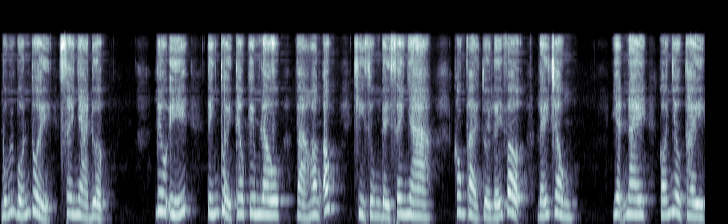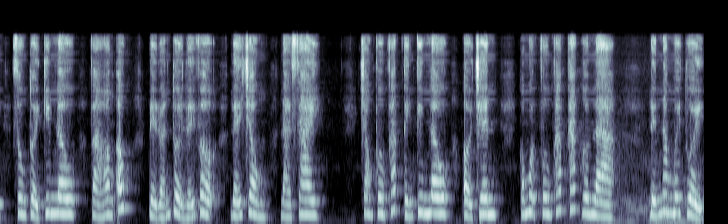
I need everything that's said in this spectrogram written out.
44 tuổi xây nhà được. Lưu ý, tính tuổi theo kim lâu và hoang ốc chỉ dùng để xây nhà, không phải tuổi lấy vợ, lấy chồng. Hiện nay có nhiều thầy dùng tuổi kim lâu và hoang ốc để đoán tuổi lấy vợ, lấy chồng là sai. Trong phương pháp tính kim lâu ở trên có một phương pháp khác hơn là đến 50 tuổi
